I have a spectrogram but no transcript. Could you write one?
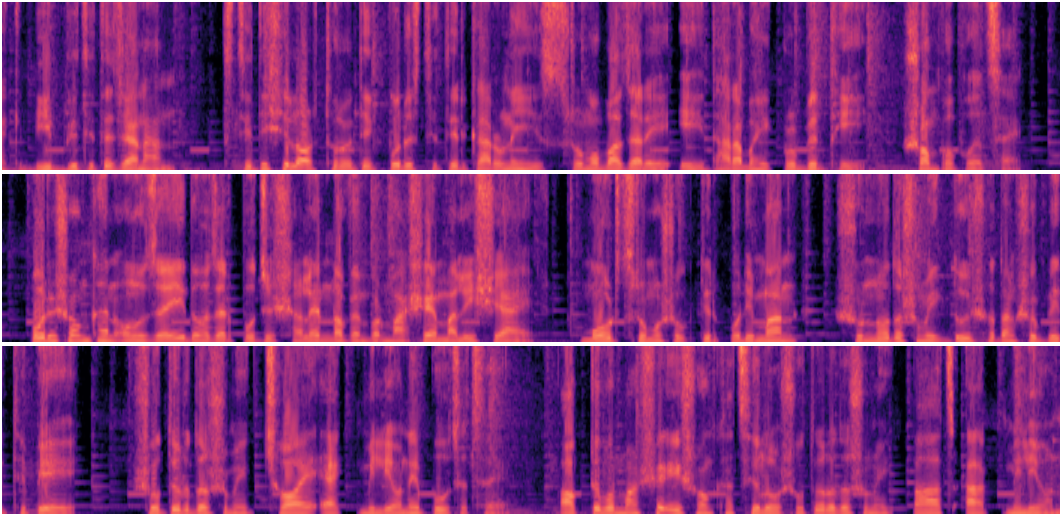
এক বিবৃতিতে জানান, স্থিতিশীল অর্থনৈতিক পরিস্থিতির কারণেই শ্রমবাজারে এই ধারাবাহিক প্রবৃদ্ধি সম্ভব হয়েছে। পরিসংখ্যান অনুযায়ী দু হাজার পঁচিশ সালের নভেম্বর মাসে মালয়েশিয়ায় মোট শ্রমশক্তির পরিমাণ শূন্য দশমিক দুই শতাংশ বৃদ্ধি পেয়ে সতেরো দশমিক ছয় এক মিলিয়নে পৌঁছেছে। অক্টোবর মাসে এই সংখ্যা ছিল সতেরো দশমিক পাঁচ আট মিলিয়ন।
